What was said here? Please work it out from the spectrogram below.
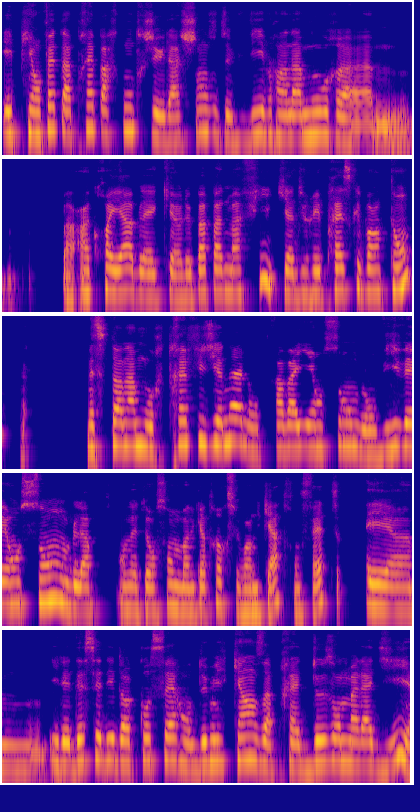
Et puis en fait, après, par contre, j'ai eu la chance de vivre un amour euh, bah, incroyable avec le papa de ma fille qui a duré presque 20 ans. C'est un amour très fusionnel. On travaillait ensemble, on vivait ensemble. On était ensemble 24 heures sur 24, en fait. Et euh, il est décédé d'un cancer en 2015 après deux ans de maladie.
